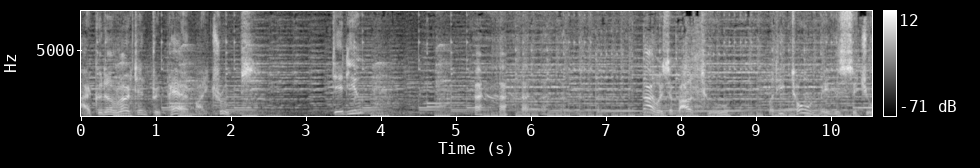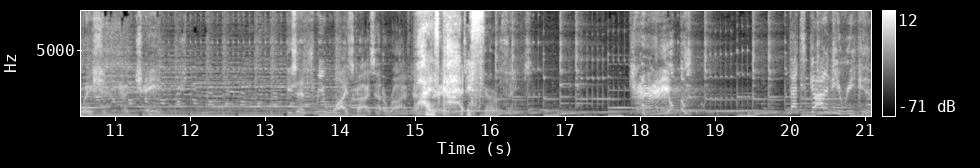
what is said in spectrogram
I could alert and prepare my troops. Did you? I was about to, but he told me this situation had changed. He said three wise guys had arrived. and Wise they take guys. care of things. That's gotta be Riku.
